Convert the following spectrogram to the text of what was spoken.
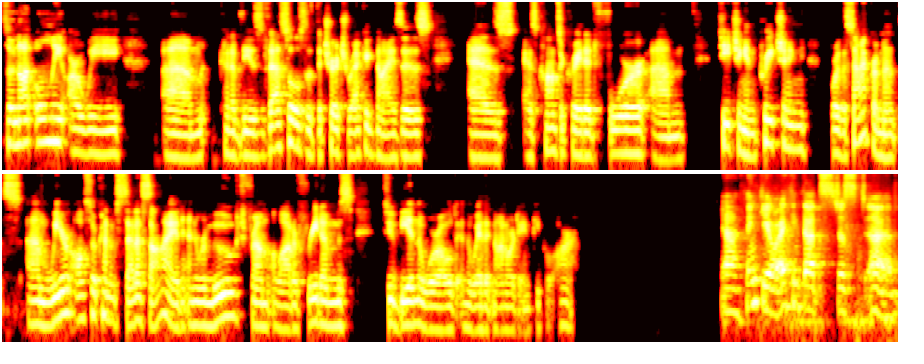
so not only are we um, kind of these vessels that the church recognizes as as consecrated for um, teaching and preaching for the sacraments, um, we are also kind of set aside and removed from a lot of freedoms to be in the world in the way that non-ordained people are. Yeah, thank you. I think that's just uh,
